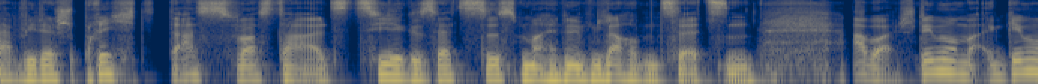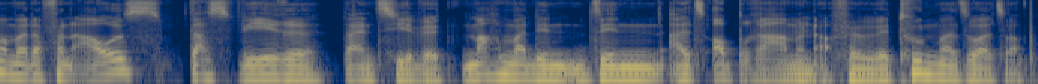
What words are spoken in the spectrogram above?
da widerspricht das, was da als Ziel gesetzt ist, meinen Glaubenssätzen. Aber wir mal, gehen wir mal davon aus, das wäre dein Ziel. Wir machen mal den, den als ob-Rahmen auf. Wir tun mal so als ob.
